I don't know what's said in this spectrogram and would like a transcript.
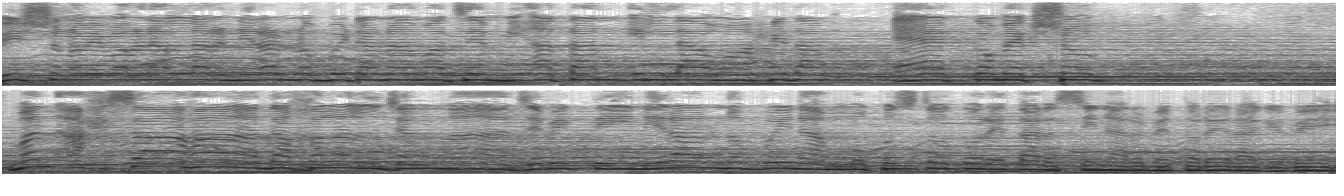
বিশ্বনবী বলেন, আল্লাহর নিরানব্বইটা নাম আছে মিয়াতান ইল্লা ওয়াহিদা। যে ব্যক্তি নিরানব্বই নাম মুখস্থ করে তার সিনার ভেতরে রাখবে,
